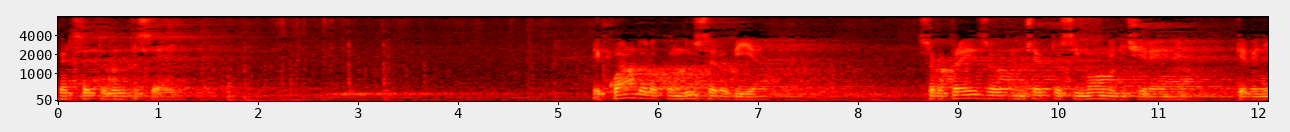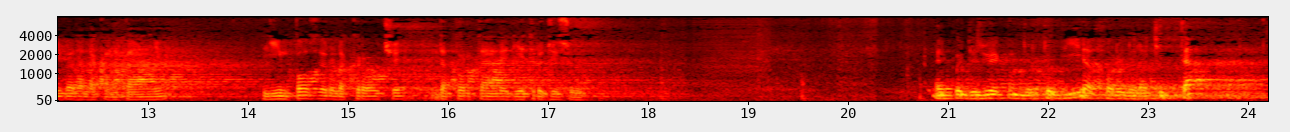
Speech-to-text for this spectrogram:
versetto 26. E quando lo condussero via, sorpreso un certo Simone di Cirene che veniva dalla campagna, gli imposero la croce da portare dietro Gesù. Ecco Gesù è condotto via fuori dalla città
